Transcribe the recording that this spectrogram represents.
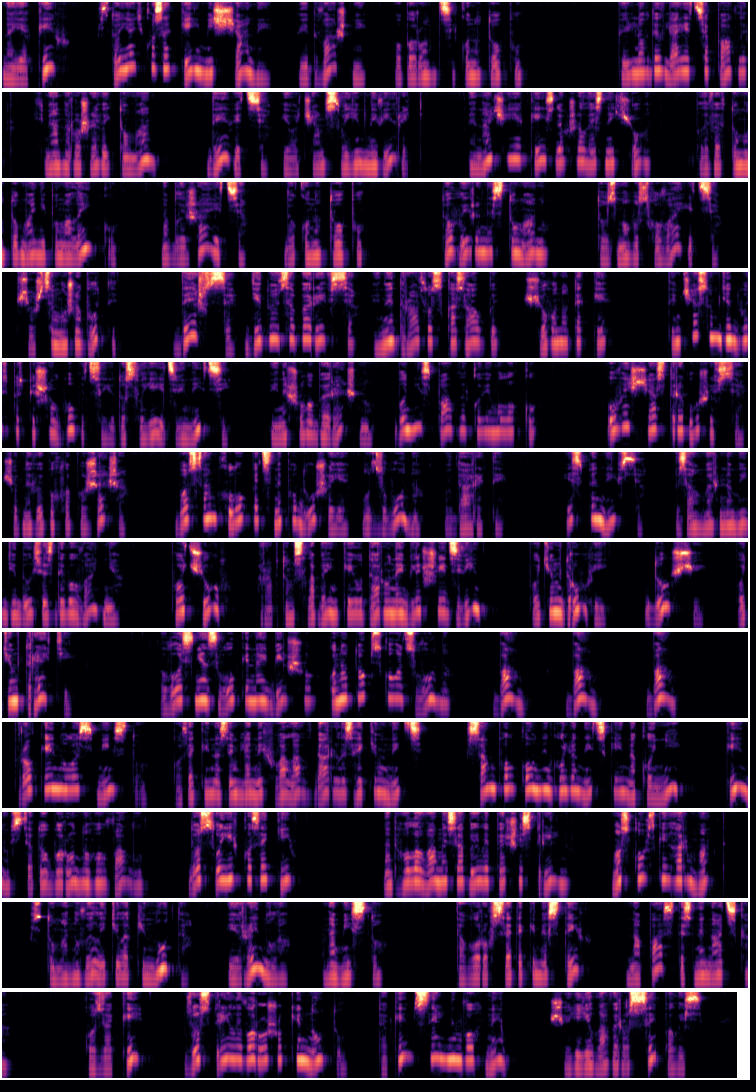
на яких стоять козаки й міщани, відважні оборонці конотопу. Пильно вдивляється Павлик, тьмяно-рожевий туман, дивиться і очам своїм не вірить, неначе якийсь довжелезний човен пливе в тому тумані помаленьку, наближається до конотопу, то вирине з туману, то знову сховається. Що ж це може бути? Де ж це дідусь забарився, він відразу сказав би, що воно таке. Тим часом дідусь поспішав вулицею до своєї дзвіниці. Він йшов обережно, бо ніс Павликові молоко. Увесь час тривожився, щоб не вибухла пожежа, бо сам хлопець не подушає у дзвона вдарити. І спинився, завмер на мить дідусь здивування, почув раптом слабенький удар у найбільший дзвін, потім другий дужчий, потім третій. Лосні звуки найбільшого конотопського дзвона. Бам, бам, бам. Прокинулось місто. Козаки на земляних валах вдарили з геківниць. Сам полковник Гуляницький на коні кинувся до оборонного валу, до своїх козаків. Над головами забили перші стрільно московський гармат. З туману вилетіла кінота і ринула на місто. Та ворог все-таки не встиг напасти зненацька. Козаки зустріли ворожу кіноту таким сильним вогнем, що її лави розсипались,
